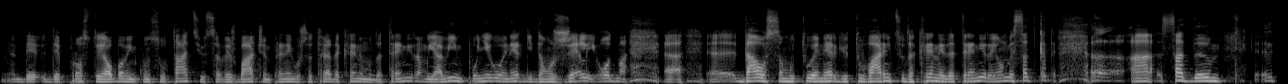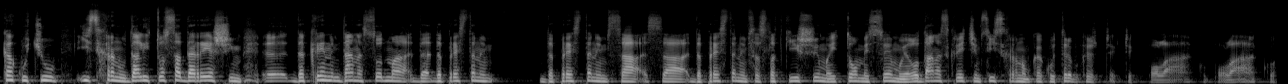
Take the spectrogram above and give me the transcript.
da da prosto ja obavim konsultaciju sa vežbačem pre nego što treba da krenemo da treniramo, ja vidim po njegovoj energiji da on želi odmah, e, e, dao sam mu tu energiju, tu varnicu da krene da trenira i on me sad, kad, a, a sad, em, kako ću ishranu, da li to sad da rešim, e, da krenem danas odmah, da, da prestanem da prestanem sa, sa, da prestanem sa slatkišima i tome svemu, jel danas krećem sa ishranom kako treba, kaže, ček, ček, polako, polako,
